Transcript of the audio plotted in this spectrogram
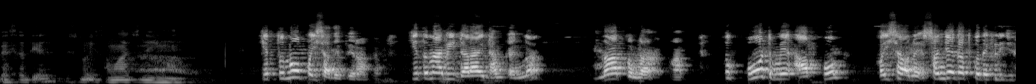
पैसा दिए बिश्नोई समाज नहीं मानता कितनों पैसा देते रह गए। कितना भी डराए धमकाए ना ना तो ना। तो कोर्ट में आपको पैसा संजय दत्त को देख लीजिए।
